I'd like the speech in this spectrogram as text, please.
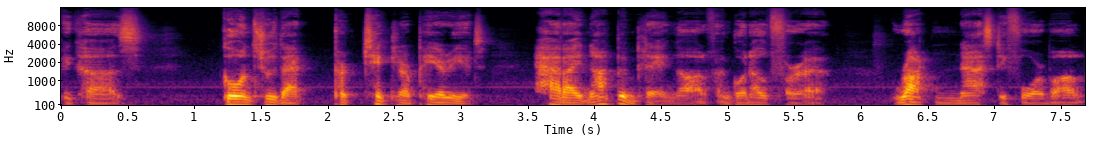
because going through that particular period, had I not been playing golf and gone out for a rotten, nasty four ball,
